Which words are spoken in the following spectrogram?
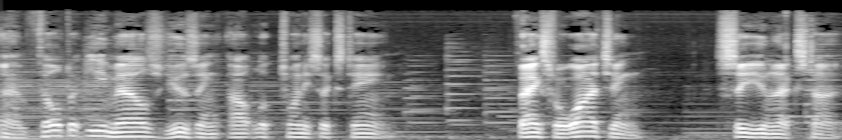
and filter emails using Outlook 2016. Thanks for watching. See you next time.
